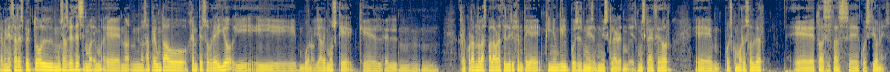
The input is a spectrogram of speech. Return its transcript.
También a este respecto, muchas veces eh, nos ha preguntado gente sobre ello y, bueno, ya vemos que, mm, recordando las palabras del dirigente Kim Gil, pues es muy, es muy esclarecedor eh, pues cómo resolver eh, todas estas cuestiones.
